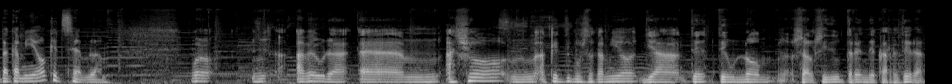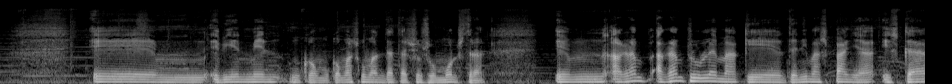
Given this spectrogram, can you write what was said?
de camió? Què et sembla? Bueno, a veure, eh, això, aquest tipus de camió ja té, té un nom, se'ls diu tren de carretera. Eh, evidentment, com, com has comentat, això és un monstre. Eh, el, gran, el gran problema que tenim a Espanya és que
